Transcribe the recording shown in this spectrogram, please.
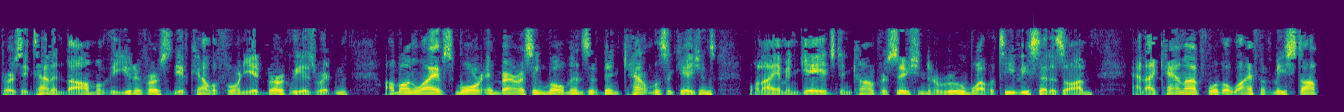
Percy Tannenbaum of the University of California at Berkeley has written, Among life's more embarrassing moments have been countless occasions when I am engaged in conversation in a room while the TV set is on, and I cannot for the life of me stop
